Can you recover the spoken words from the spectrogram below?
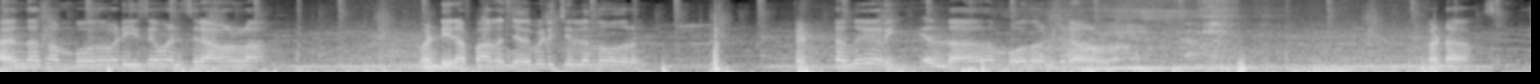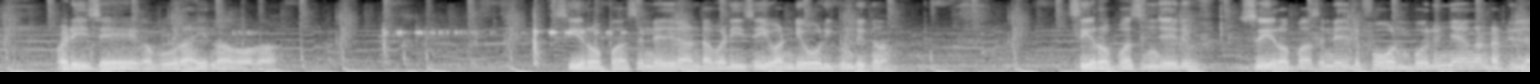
അതെന്താ സംഭവം എന്ന് പഠിച്ച മനസ്സിലാവാനുള്ള വണ്ടീനെ പറഞ്ഞത് പിടിച്ചില്ലെന്ന് തോന്നണം. പെട്ടെന്ന് കയറി എന്താ സംഭവം മനസ്സിലാവാനുള്ള. കണ്ട? പഠിച്ചേ കപൂറായി എന്നാ തോന്നുക സീറോ പെർസെന്റേജിലാണ് കേട്ടോ പഠിച്ച ഈ വണ്ടി ഓടിക്കൊണ്ടിരിക്കണം. സീറോ പെർസെന്റേജിൽ സീറോ പെർസെന്റേജിൽ ഫോൺ പോലും ഞാൻ കണ്ടിട്ടില്ല.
